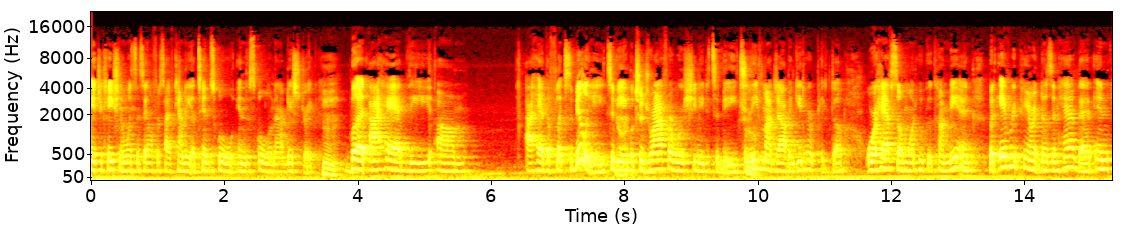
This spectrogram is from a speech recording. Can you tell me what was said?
education in Winston-Salem Forsyth County attend school in the school in our district. Hmm. But I had the um, I had the flexibility to be able to drive her where she needed to be, to leave my job and get her picked up, or have someone who could come in. But every parent doesn't have that. And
